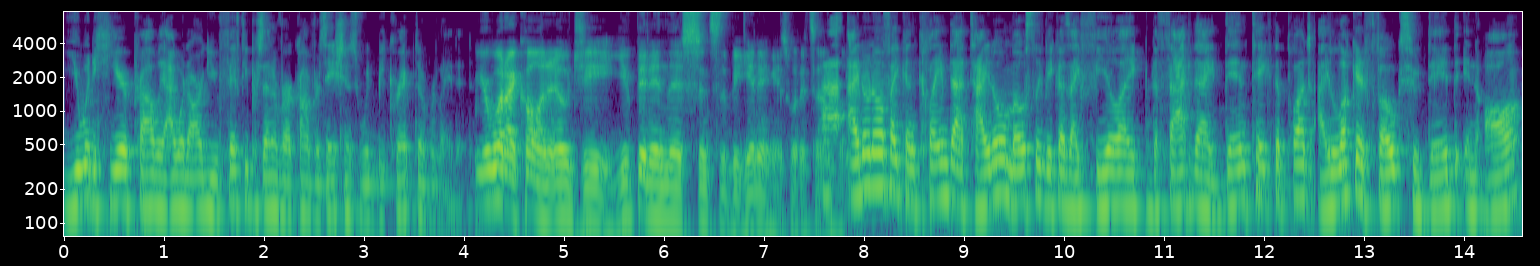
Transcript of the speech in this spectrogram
you would hear probably, I would argue, 50% of our conversations would be crypto related. You're what I call an OG. You've been in this since the beginning, is what it sounds I, like. I don't know if I can claim that title, mostly because I feel like the fact that I didn't take the plunge, I look at folks who did in awe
